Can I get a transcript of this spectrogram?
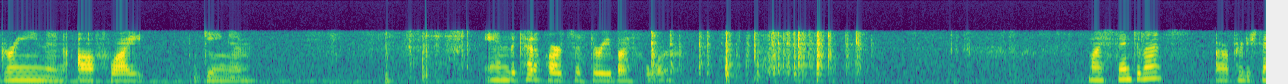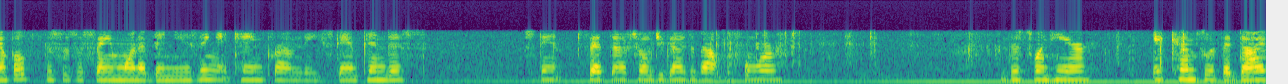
green and off-white gingham. And the cut apart's a 3 by 4 My sentiments are pretty simple. This is the same one I've been using. It came from the Stampendous stamp set that I've told you guys about before. This one here, it comes with a die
